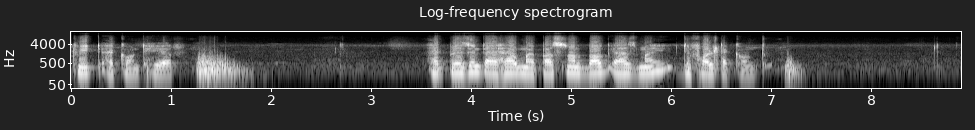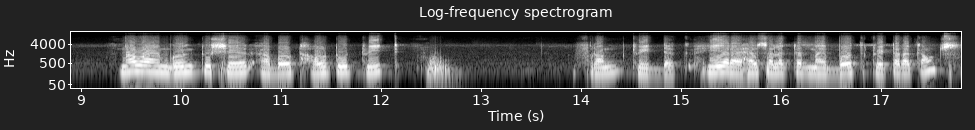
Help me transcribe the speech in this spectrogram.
tweet account here. At present I have my personal blog as my default account. Now I am going to share about how to tweet from TweetDeck. Here I have selected my both Twitter accounts.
